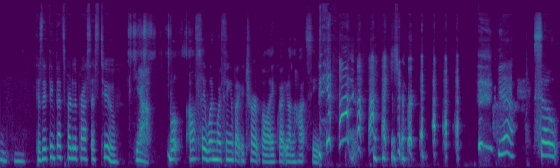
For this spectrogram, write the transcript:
Mm-hmm because I think that's part of the process too. Yeah. Well, I'll say one more thing about your chart while I've got you on the hot seat. sure. yeah. So,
